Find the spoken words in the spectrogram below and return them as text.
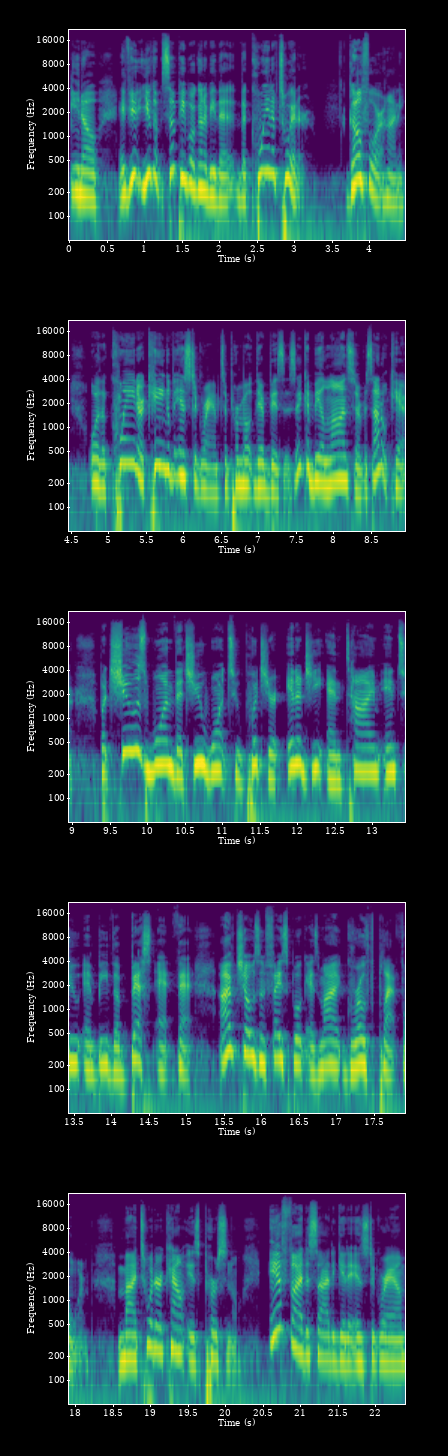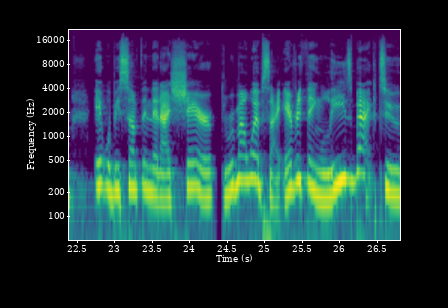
you know, if you you some people are going to be the the queen of Twitter Go for it, honey. Or the queen or king of Instagram to promote their business. It could be a lawn service, I don't care. But choose one that you want to put your energy and time into and be the best at that. I've chosen Facebook as my growth platform. My Twitter account is personal. If I decide to get an Instagram, it will be something that I share through my website. Everything leads back to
